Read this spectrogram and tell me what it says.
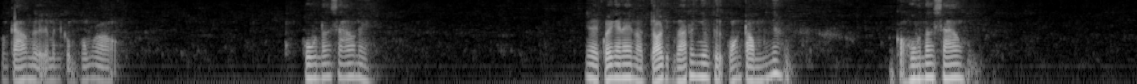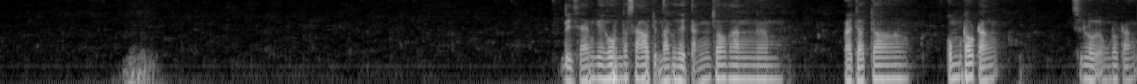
còn cao nữa thì mình cũng không rõ. Hôn tháng sau này? Như vậy quay cái này nó cho chúng ta rất nhiều thứ quan trọng nhá, có hôn tháng sau để xem cái hôm đó sau chúng ta có thể tặng cho thằng um, à, cho cho ông rau trắng. Xin lỗi ông rau trắng.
